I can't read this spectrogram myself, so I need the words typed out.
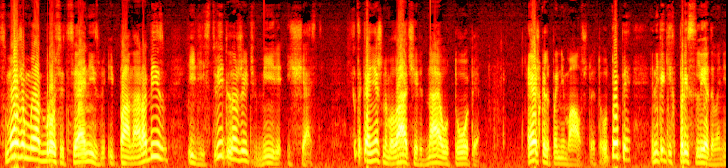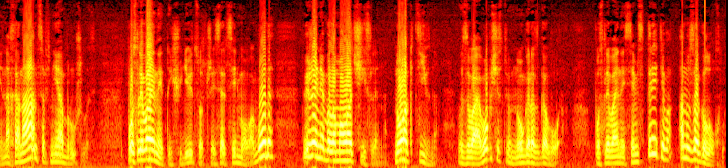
сможем мы отбросить сионизм и панарабизм и действительно жить в мире и счастье. Это, конечно, была очередная утопия. Эшкель понимал, что это утопия, и никаких преследований на ханаанцев не обрушилось. После войны 1967 года движение было малочисленно, но активно. Вызывая в обществе много разговоров. После войны 73-го оно заглохло,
